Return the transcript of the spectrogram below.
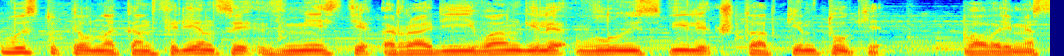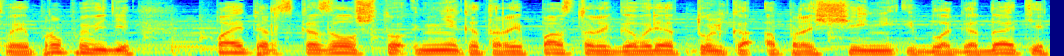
выступил на конференции «Вместе ради Евангелия» в Луисвилле, штат Кентукки. Во время своей проповеди Пайпер сказал, что некоторые пасторы говорят только о прощении и благодати,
